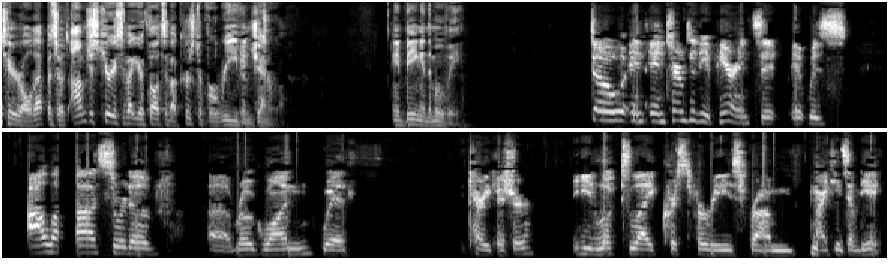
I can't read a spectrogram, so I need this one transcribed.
to your old episodes. I'm just curious about your thoughts about Christopher Reeve in general and being in the movie. So, in, in terms of the appearance, it, it was a la sort of uh, Rogue One with Carrie Fisher. He looked like Christopher Reeves from 1978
